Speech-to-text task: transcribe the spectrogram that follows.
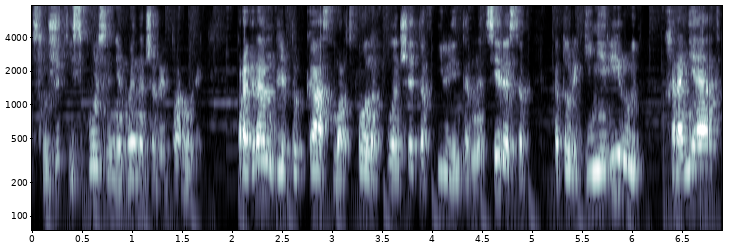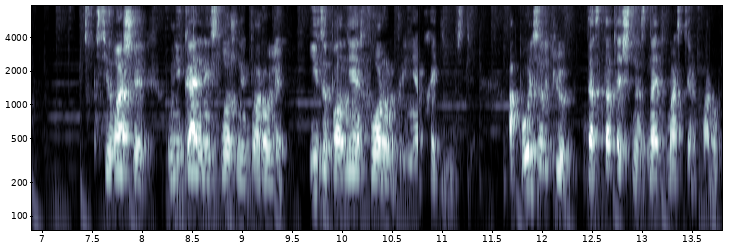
служить использование менеджера и паролей. Программ для ПК, смартфонов, планшетов или интернет-сервисов, которые генерируют, хранят все ваши уникальные сложные пароли и заполняют формы при необходимости. А пользователю достаточно знать мастер-пароль.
